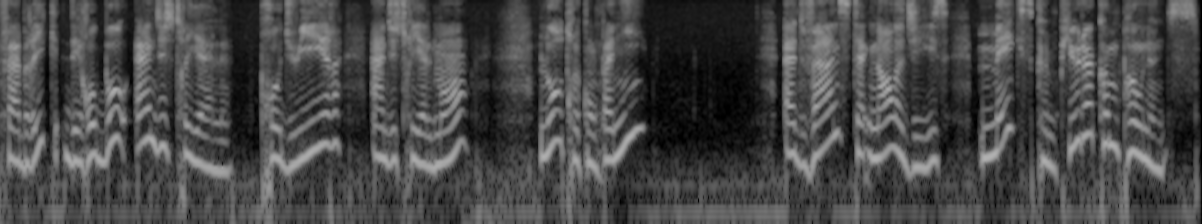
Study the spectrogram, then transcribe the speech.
Fabrique des robots industriels. Produire industriellement. L'autre compagnie, Advanced Technologies, makes computer components.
